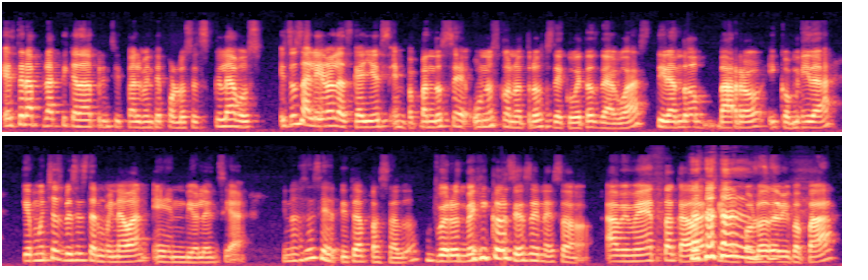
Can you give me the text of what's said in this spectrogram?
Esta era practicada principalmente por los esclavos. Estos salieron a las calles empapándose unos con otros de cubetas de aguas, tirando barro y comida, que muchas veces terminaban en violencia. Y no sé si a ti te ha pasado, pero en México sí hacen eso. A mí me tocaba que en el pueblo de mi papá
